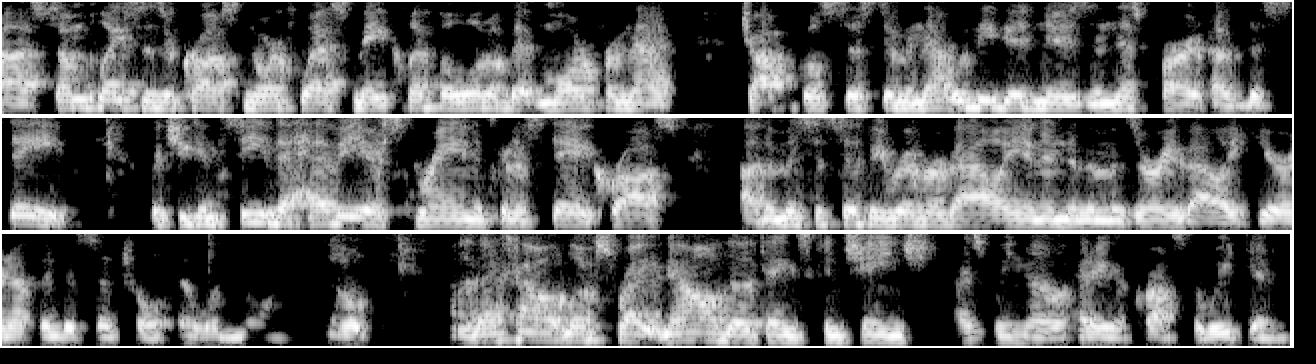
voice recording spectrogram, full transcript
Uh, some places across Northwest may clip a little bit more from that tropical system, and that would be good news in this part of the state. But you can see the heaviest rain is going to stay across uh, the Mississippi River Valley and into the Missouri Valley here and up into central Illinois. So uh, that's how it looks right now, although things can change as we know heading across the weekend.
